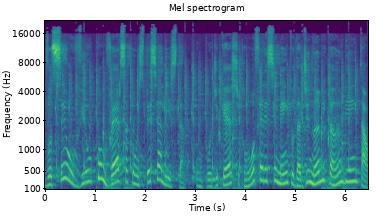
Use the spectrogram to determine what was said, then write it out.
Você ouviu Conversa com o Especialista, um podcast com oferecimento da Dinâmica Ambiental.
